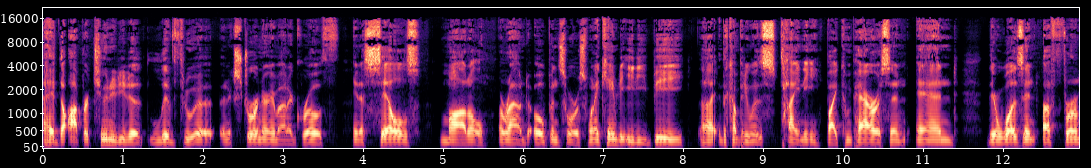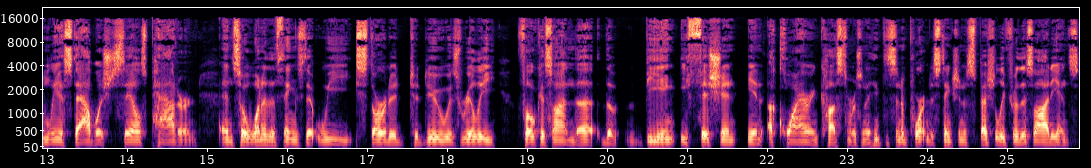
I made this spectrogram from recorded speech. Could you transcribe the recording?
I had the opportunity to live through a, an extraordinary amount of growth in a sales model around open source. When I came to EDB, uh, the company was tiny by comparison, and there wasn't a firmly established sales pattern. And so one of the things that we started to do was really focus on the the being efficient in acquiring customers. And I think this is an important distinction, especially for this audience.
